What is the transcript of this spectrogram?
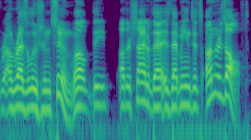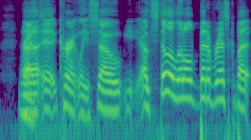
a, resolution soon. Well, the other side of that is that means it's unresolved uh, Right. uh, currently. So uh, still a little bit of risk, but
